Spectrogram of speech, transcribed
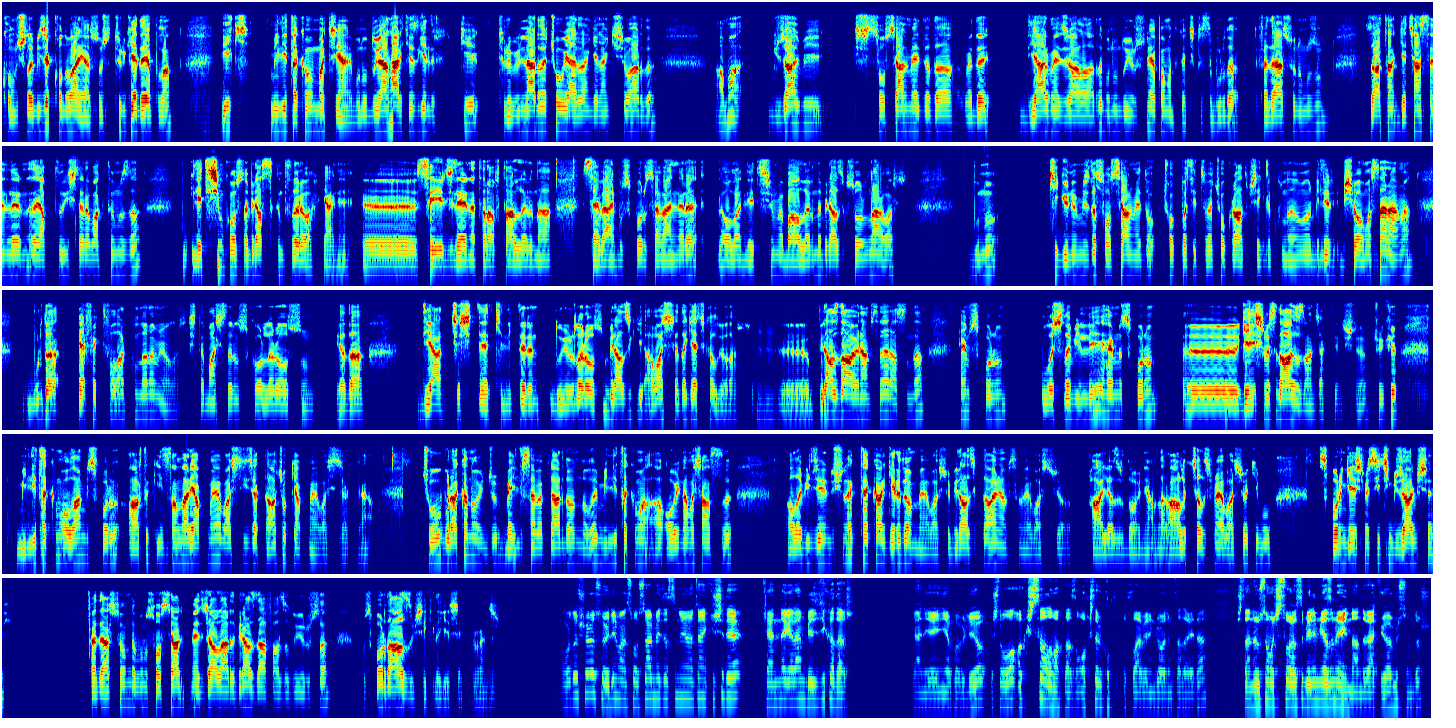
konuşulabilecek konu var yani. Sonuçta Türkiye'de yapılan ilk milli takımın maçı yani. Bunu duyan herkes gelir. Ki tribünlerde çoğu yerden gelen kişi vardı. Ama güzel bir sosyal medyada ve de diğer mecralarda bunun duyurusunu yapamadık açıkçası. Burada federasyonumuzun zaten geçen senelerinde de yaptığı işlere baktığımızda bu iletişim konusunda biraz sıkıntıları var. Yani e, seyircilerine, taraftarlarına, seven bu sporu sevenlere olan iletişim ve bağlarında birazcık sorunlar var. Bunu ki günümüzde sosyal medya çok basit ve çok rahat bir şekilde kullanılabilir bir şey olmasına rağmen burada efektif olarak kullanamıyorlar. İşte maçların skorları olsun ya da diğer çeşitli etkinliklerin duyuruları olsun birazcık yavaş ya da geç kalıyorlar. Hı hı. Ee, biraz daha önemseler aslında hem sporun ulaşılabilirliği hem de sporun e, gelişmesi daha hızlanacak diye düşünüyorum. Çünkü milli takımı olan bir sporu artık insanlar yapmaya başlayacak. Daha çok yapmaya başlayacak. Yani çoğu bırakan oyuncu belli sebeplerden dolayı milli takıma oynama şansı alabileceğini düşünerek tekrar geri dönmeye başlıyor. Birazcık daha önemsemeye başlıyor hali hazırda oynayanlar. Ağırlık çalışmaya başlıyor ki bu sporun gelişmesi için güzel bir şey. Federasyon da bunu sosyal mecralarda biraz daha fazla duyurursa bu spor daha hızlı bir şekilde gelişecektir bence. Orada şöyle söyleyeyim hani sosyal medyasını yöneten kişi de kendine gelen bilgi kadar yani yayın yapabiliyor. İşte o akışı sağlamak lazım. O akışta bir kopukluk var benim gördüğüm kadarıyla. İşte hani Rusya maçı sonrası benim yazım yayınlandı belki görmüşsündür.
